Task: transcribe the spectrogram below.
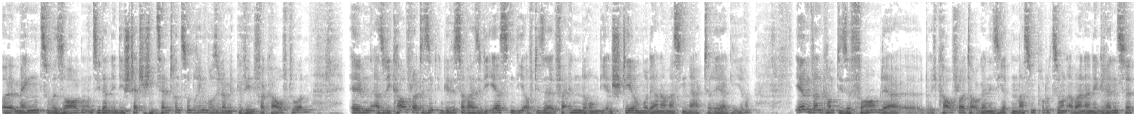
äh, zu besorgen und sie dann in die städtischen Zentren zu bringen, wo sie dann mit Gewinn verkauft wurden. Ähm, also die Kaufleute sind in gewisser Weise die ersten, die auf diese Veränderung, die Entstehung moderner Massenmärkte reagieren. Irgendwann kommt diese Form der äh, durch Kaufleute organisierten Massenproduktion aber an eine Grenze,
